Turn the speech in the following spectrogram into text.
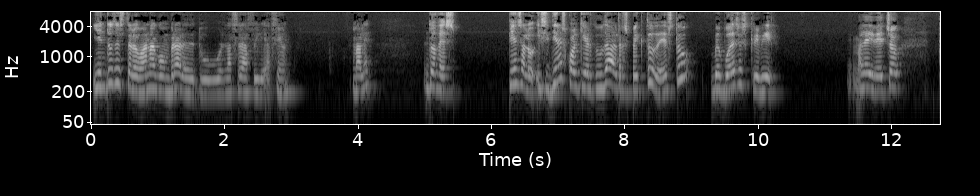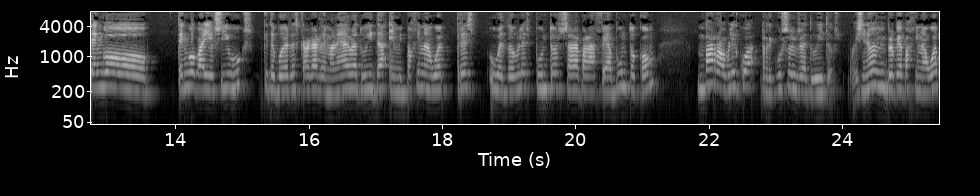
Y entonces te lo van a comprar de tu enlace de afiliación. ¿Vale? Entonces, piénsalo. Y si tienes cualquier duda al respecto de esto, me puedes escribir. ¿Vale? Y de hecho, tengo, tengo varios ebooks que te puedes descargar de manera gratuita en mi página web www.sarapanacea.com barra oblicua recursos gratuitos. Y si no, en mi propia página web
